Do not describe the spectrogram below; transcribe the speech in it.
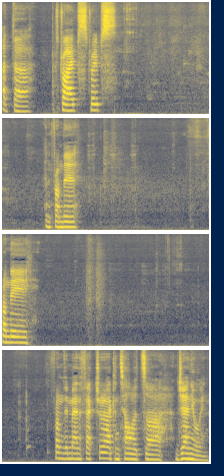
at the stripes, strips, and from the from the from the manufacturer I can tell it's uh, genuine.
